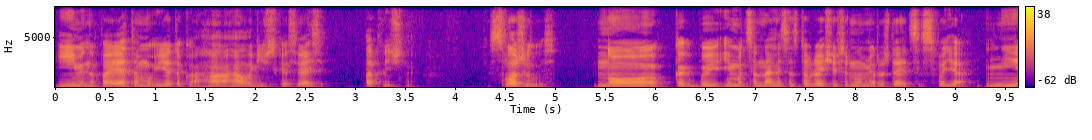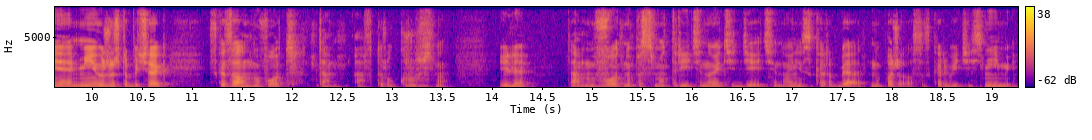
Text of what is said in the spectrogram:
и именно поэтому, и я такой, ага, ага, логическая связь, отлично, сложилось. Но как бы эмоциональная составляющая все равно у меня рождается своя. Не, мне не нужно, чтобы человек сказал, ну вот, там автору грустно. Или там, вот, ну посмотрите, ну эти дети, ну они скорбят, ну пожалуйста, скорбите с ними.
